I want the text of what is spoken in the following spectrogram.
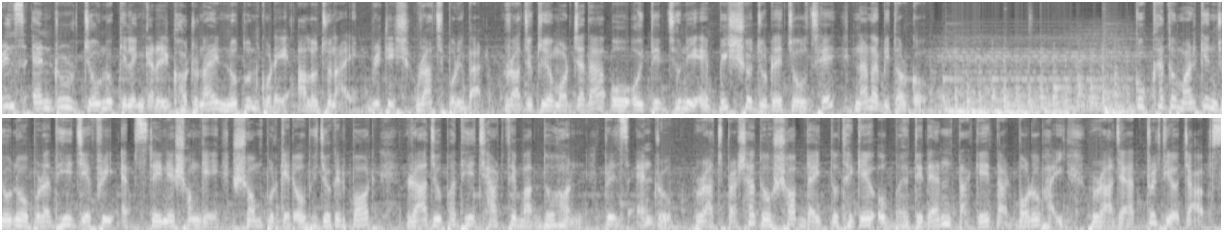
Prince অ্যান্ড্রুর যৌন কেলেঙ্কারির ঘটনায় নতুন করে আলোচনায় ব্রিটিশ রাজপরিবার। রাজকীয় মর্যাদা ও ঐতিহ্য নিয়ে বিশ্বজুড়ে চলছে নানা বিতর্ক। কুখ্যাত মার্কিন যৌন অপরাধী জেফ্রি অ্যাপস্টেইনের সঙ্গে সম্পর্কের অভিযোগের পর রাজ উপাধি ছাড়তে বাধ্য হন প্রিন্স অ্যান্ড্রু। রাজপ্রাসাদ ও সব দায়িত্ব থেকে অব্যাহতি দেন তাকে তার বড় ভাই রাজা তৃতীয় চার্লস।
